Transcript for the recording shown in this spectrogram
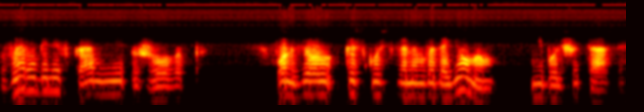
вырубили в камне желоб. Он вел к искусственным водоемам не больше таза.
